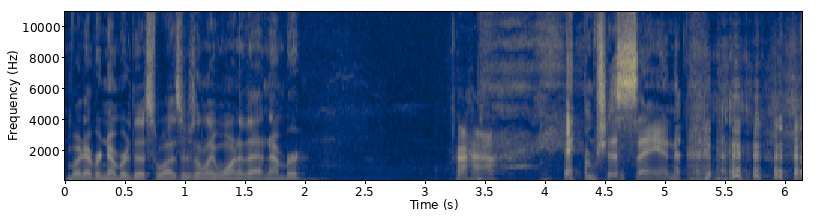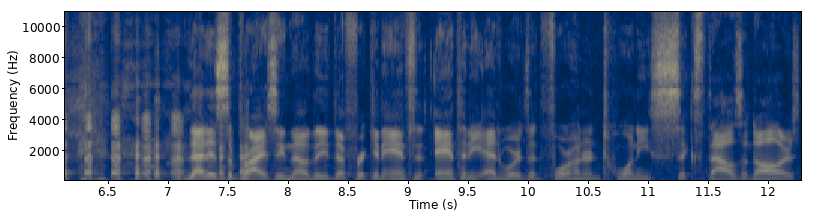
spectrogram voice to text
whatever number this was, there's only one of that number. Haha. I'm just saying. that is surprising, though. The the freaking Anthony Edwards at four hundred twenty six thousand dollars.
